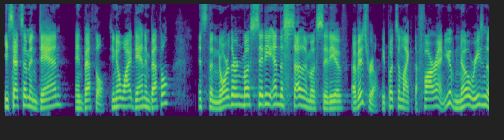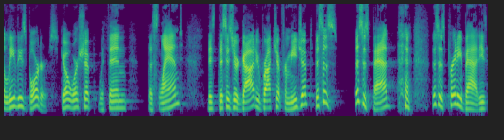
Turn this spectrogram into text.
He sets them in Dan and Bethel. Do you know why Dan and Bethel? It's the northernmost city and the southernmost city of, of Israel. He puts them like the far end. You have no reason to leave these borders. Go worship within this land. This, this is your God who brought you up from Egypt. This is, this is bad. this is pretty bad. He's,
